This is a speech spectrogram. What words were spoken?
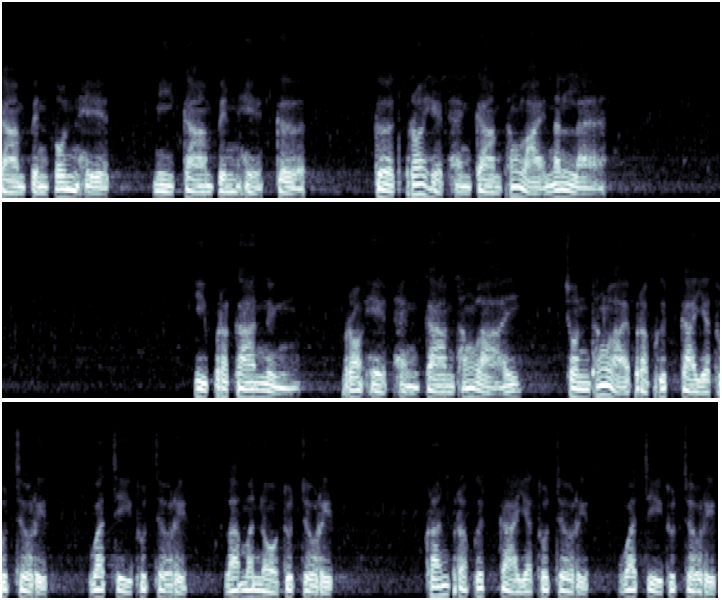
กามเป็นต้นเหตุ มีกามเป็นเหตุเกิด เกิดเพราะเหตุแห่งกามทั้งหลายนั่นแหละอีกประการหนึ่ง เพราะเหตุแห่งกามทั้งหลาย ชนทั้งหลายประพฤติกายทุจริต วจีทุจริต และมโนทุจริต ครั้นประพฤติกายทุจริต วจีทุจริต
